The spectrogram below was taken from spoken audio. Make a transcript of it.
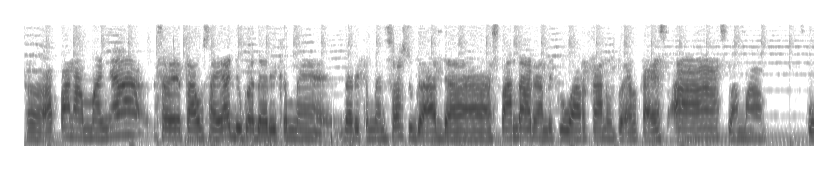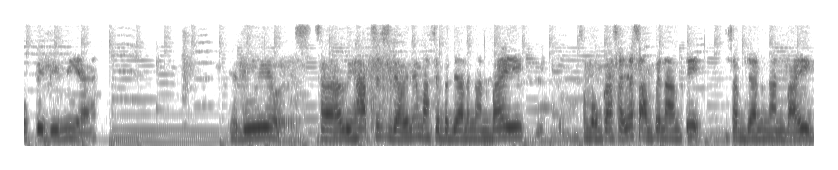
eh, apa namanya saya tahu saya juga dari Kemen, dari Kemensos juga ada standar yang dikeluarkan untuk LKSA selama COVID ini ya. Jadi saya lihat sih sejauh ini masih berjalan dengan baik. Gitu. Semoga saja sampai nanti bisa berjalan dengan baik.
